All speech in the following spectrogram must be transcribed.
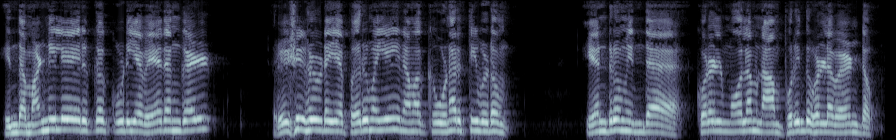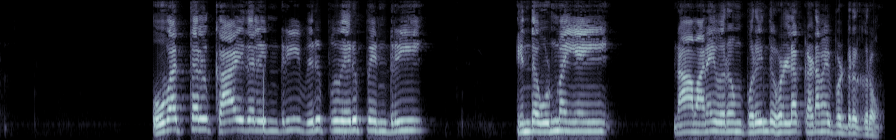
இந்த மண்ணிலே இருக்கக்கூடிய வேதங்கள் ரிஷிகளுடைய பெருமையை நமக்கு உணர்த்திவிடும் என்றும் இந்த குரல் மூலம் நாம் புரிந்து கொள்ள வேண்டும். உவத்தல் காய்தலின்றி விருப்பு வெறுப்பின்றி இந்த உண்மையை நாம் அனைவரும் புரிந்து கொள்ள கடமைப்பட்டிருக்கிறோம்.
